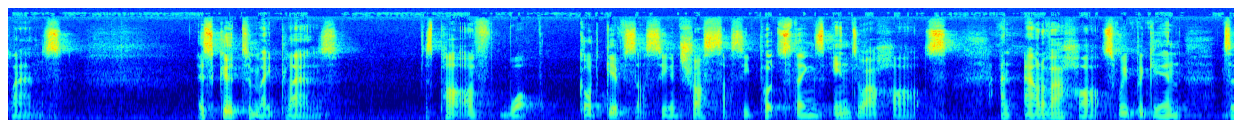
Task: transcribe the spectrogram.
plans. It's good to make plans. It's part of what God gives us. He entrusts us, He puts things into our hearts, and out of our hearts, we begin to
